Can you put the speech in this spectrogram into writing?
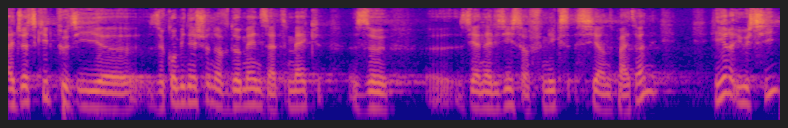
I just skip to the, uh, the combination of domains that make the, the analysis of mix C and Python. Here you see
